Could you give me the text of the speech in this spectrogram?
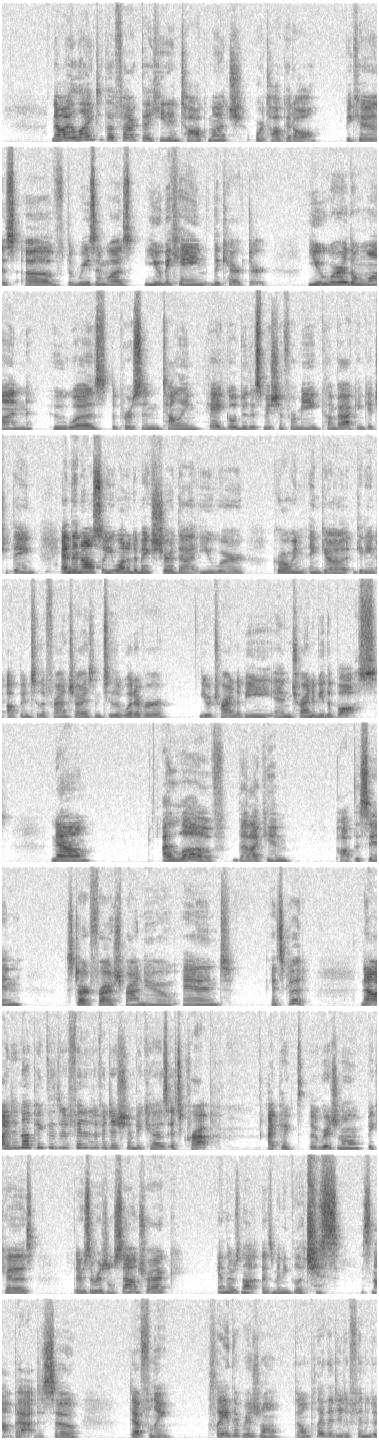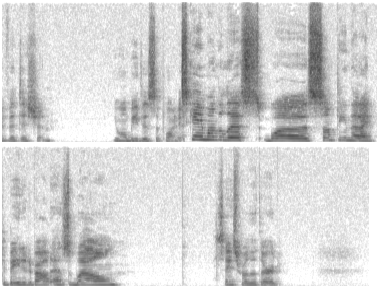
Now, I liked the fact that he didn't talk much or talk at all because of the reason was you became the character. You were the one who was the person telling, hey, go do this mission for me, come back and get your thing. And then also you wanted to make sure that you were growing and getting up into the franchise, into the whatever you were trying to be and trying to be the boss. Now, I love that I can pop this in, start fresh, brand new, and it's good. Now, I did not pick the definitive edition because it's crap. I picked the original because there's the original soundtrack and there's not as many glitches. It's not bad. So, definitely play the original. Don't play the definitive edition. You won't be disappointed. This game on the list was something that I debated about as well. Saints Row the Third.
